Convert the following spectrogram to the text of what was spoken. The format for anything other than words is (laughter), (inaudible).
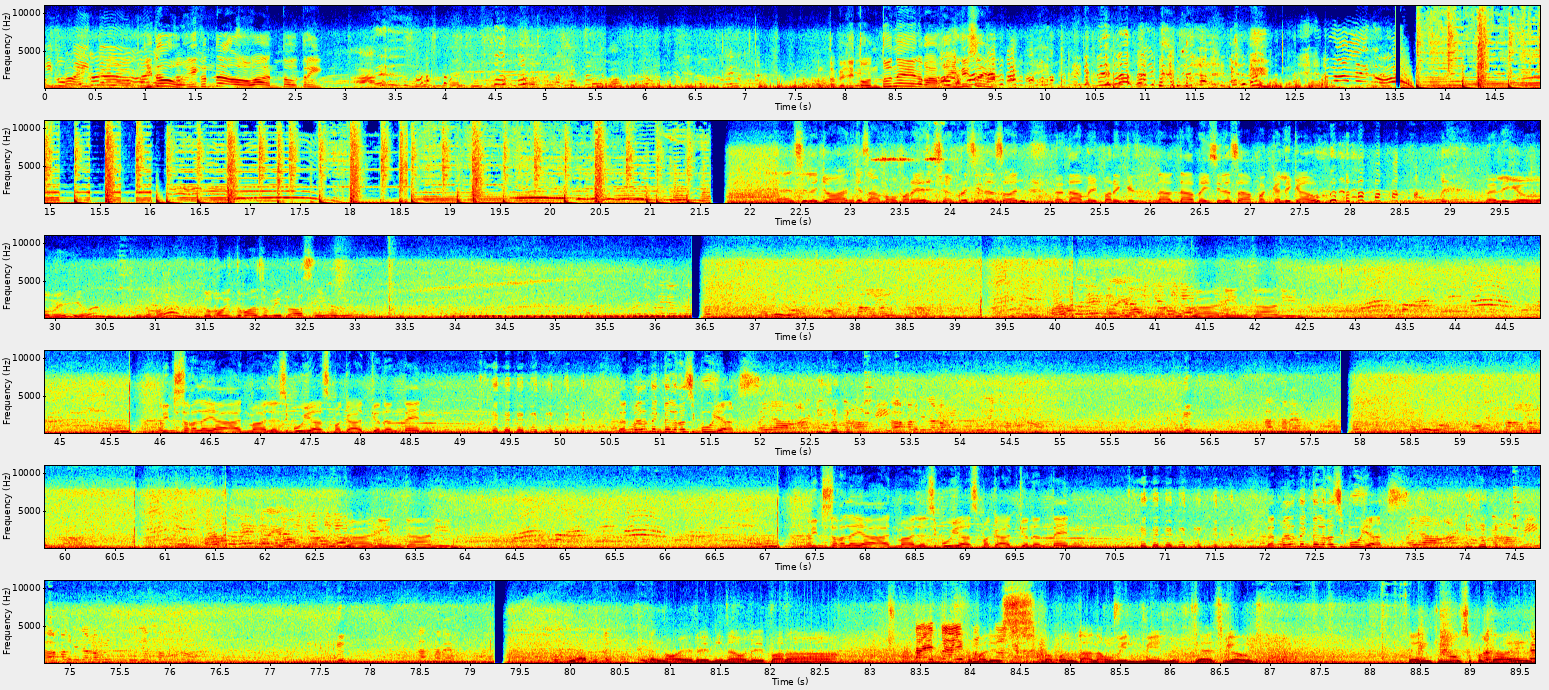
Dito, ikot na. Oh, one, two, three. Ang tagal ni Tonton eh, nakakainis eh. Ayan, sila Johan, kasama ko pa rin. (laughs) Siyempre sila Sol, nadamay pa rin, nadamay sila sa pagkaligaw. (laughs) Naligaw kami, yun. Ano naman? Doon kami dumaan sa may taas na yun. yun. Kanin, kanin. Dito sa Kalayaan, mahal ang sibuyas. Mag-add ka ng 10. (laughs) Dapat pala nagdala ka sibuyas. Kaya nga, hindi sinabi. Dapat din alam yung tulad ng ano. Nasa rep. Kanin, kanin. Dito sa Kalayaan, mahal ang sibuyas. Mag-add ka ng 10. (laughs) Dapat pala nagdala ka sibuyas. Kaya nga, hindi sinabi. Dapat alam yung tulad ng ano. Nasa rep. Yan, okay. Ready na uli para umalis papunta ng windmill. Let's go! Thank you sa pagkain.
